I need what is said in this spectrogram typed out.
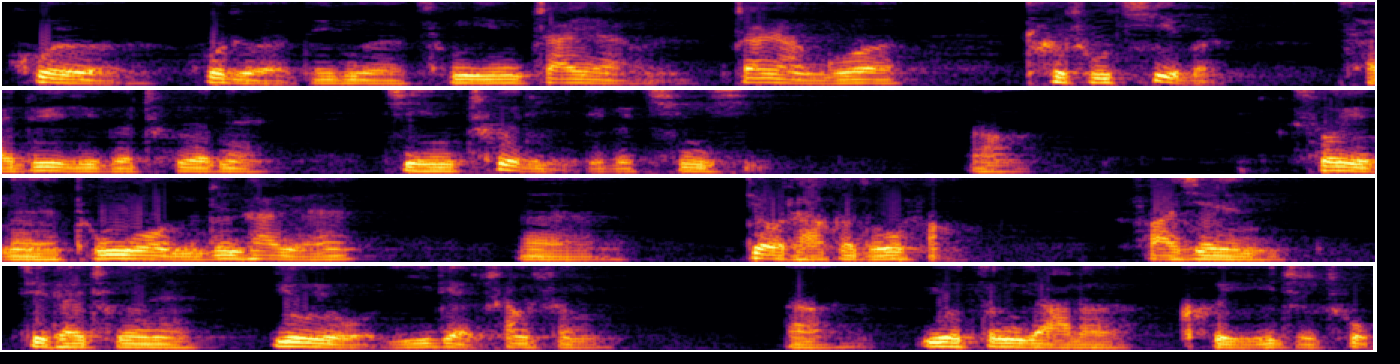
或者或者这个曾经沾染沾染过特殊气味，才对这个车呢进行彻底这个清洗啊。所以呢，通过我们侦查员呃调查和走访，发现这台车呢又有疑点上升啊，又增加了可疑之处。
